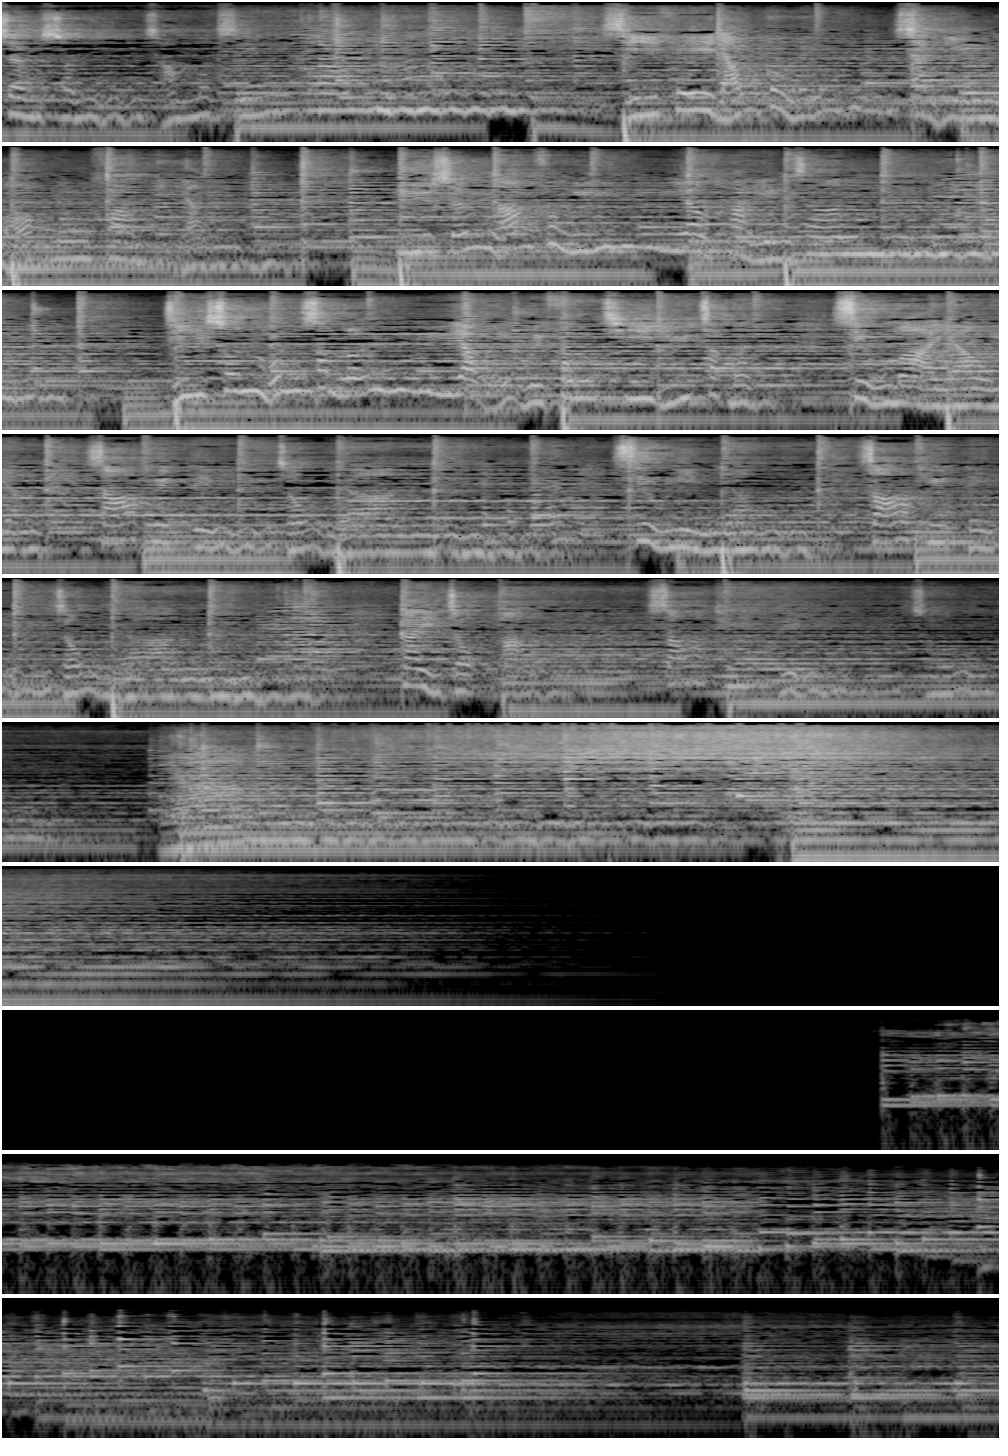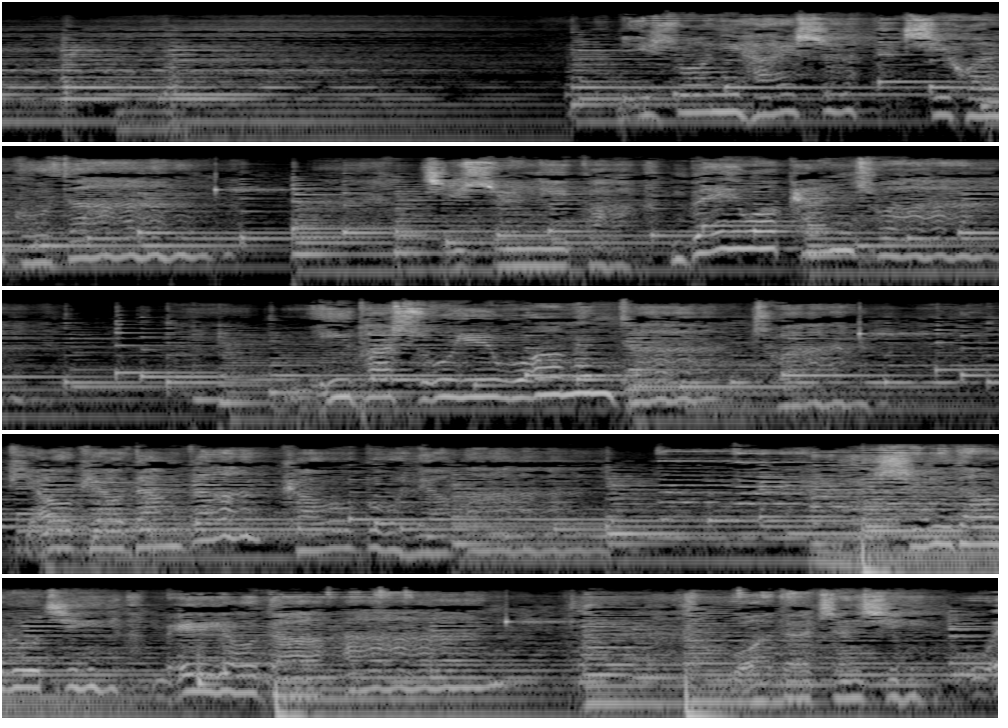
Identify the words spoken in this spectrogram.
相信沉默是金。是非有公理，实现莫犯别人。遇上冷风雨，又太认真。自信满心里，休理会讽刺与质问，笑骂由人，洒脱地做人。少年洒脱地做人，继续行，洒脱地做孤单，其实你怕被我看穿，你怕属于我们的船飘飘荡荡靠不了岸，事到如今没有答案。我的真心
